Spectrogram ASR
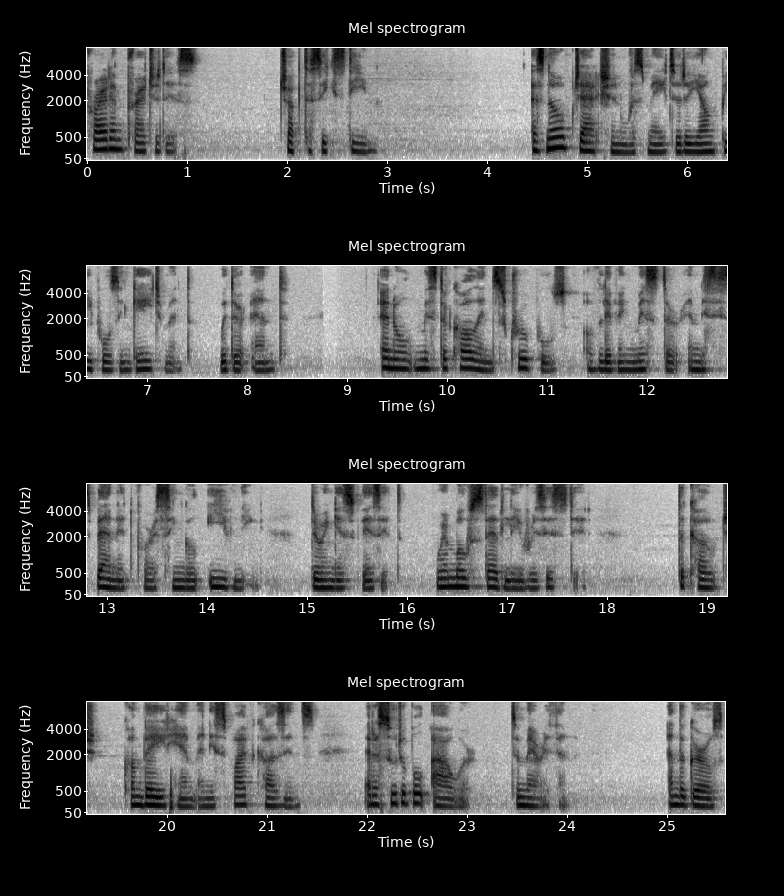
Pride and Prejudice, Chapter 16 As no objection was made to the young people's engagement with their aunt, and old Mr. Collins's scruples of leaving Mr. and Mrs. Bennet for a single evening during his visit were most steadily resisted, the coach conveyed him and his five cousins at a suitable hour to Meryton, and the girls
